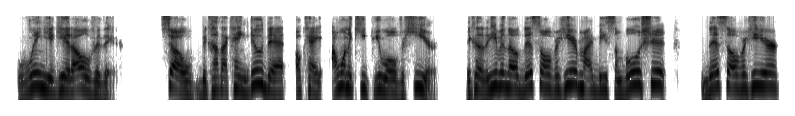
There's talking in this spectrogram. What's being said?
when you get over there. So because I can't do that, okay, I want to keep you over here because even though this over here might be some bullshit, this over here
